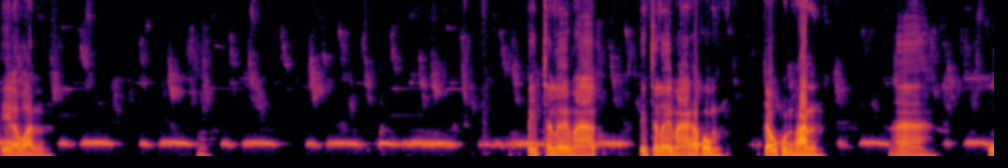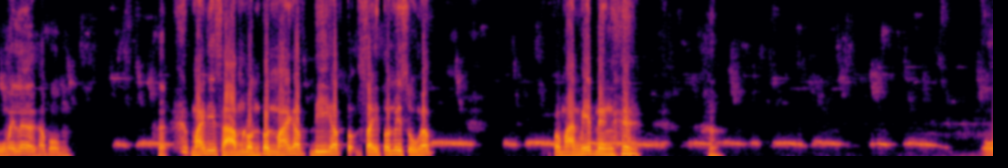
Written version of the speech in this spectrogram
เอราวันติดเฉลยมา ติดเฉลยมาครับผม เจ้าขุนพันธุ์อ่าครูไม่เลิกครับผม ไม้ที่สามหล่นต้นไม้ครับ ดีครับต้นใส่ต้นไม่สูงครับ ประมาณเมตรหนึ่งโอ้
